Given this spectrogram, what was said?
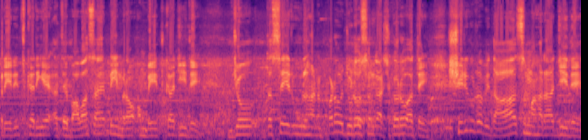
ਪ੍ਰੇਰਿਤ ਕਰੀਏ ਅਤੇ ਬਾਬਾ ਸਾਹਿਬ ਭੀਮਰਾਓ ਅੰਬੇਦਕਰ ਜੀ ਦੇ ਜੋ ਦੱਸੇ ਰੂਲ ਹਨ ਪੜੋ ਜੁੜੋ, ਸੰਘਰਸ਼ ਕਰੋ ਅਤੇ ਸ੍ਰੀ ਗੁਰੂ ਰਵਿਦਾਸ ਮਹਾਰਾਜ ਜੀ ਦੇ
